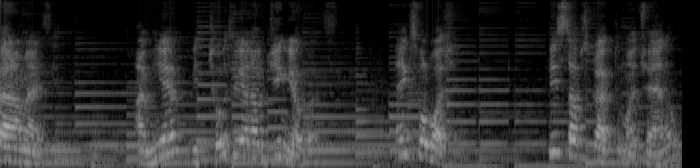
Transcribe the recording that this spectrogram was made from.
Hello. I'm here with tutorial of Jingle Thanks for watching. Please subscribe to my channel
